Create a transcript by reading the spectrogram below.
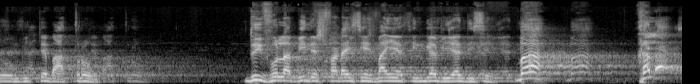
রুম, ভিতরে বাথরুম। দুই ফোলা বিদেশ পাঠাইছে, মাইয়া তিনগা বিয়া দিছে। বাহ! খালাস।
